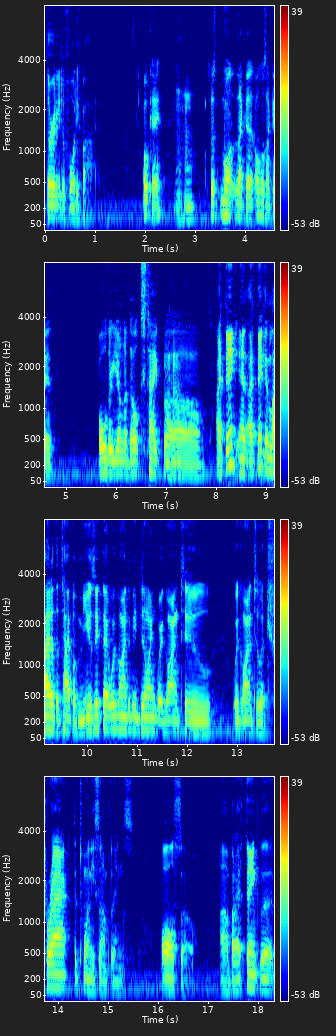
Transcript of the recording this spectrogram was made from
thirty to forty five. Okay. Mm-hmm. So it's more like a almost like a older young adults type. Uh, I think, and I think, in light of the type of music that we're going to be doing, we're going to we're going to attract the twenty somethings, also. Uh, but I think that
